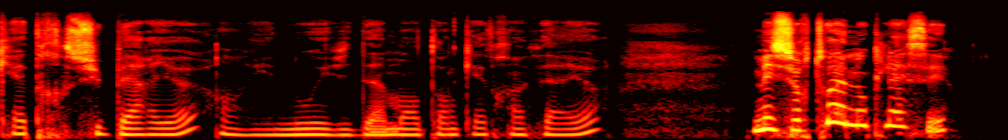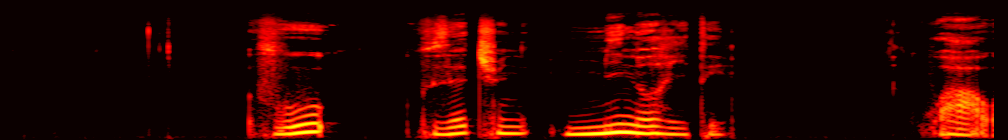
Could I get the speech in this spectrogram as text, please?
qu'être supérieur, et nous, évidemment, en tant qu'être inférieur, mais surtout à nous classer. Vous, vous êtes une minorité. Waouh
